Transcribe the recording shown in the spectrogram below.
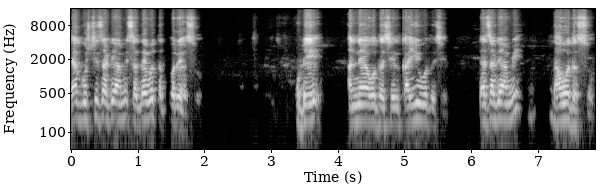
या गोष्टीसाठी आम्ही सदैव तत्पर असू कुठे अन्याय होत असेल काही होत असेल त्यासाठी आम्ही धावत असतो.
